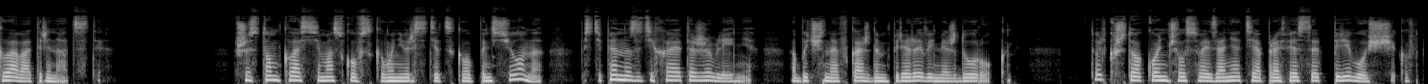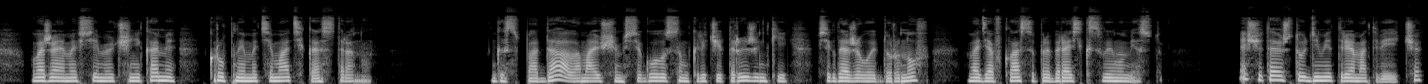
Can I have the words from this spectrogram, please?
Глава 13. В шестом классе Московского университетского пансиона постепенно затихает оживление, обычное в каждом перерыве между уроками. Только что окончил свои занятия профессор перевозчиков, уважаемый всеми учениками крупный математик и астроном. «Господа!» — ломающимся голосом кричит рыженький, всегда живой Дурнов, войдя в класс и пробираясь к своему месту. Я считаю, что у Дмитрия Матвеевича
